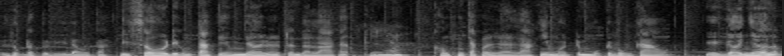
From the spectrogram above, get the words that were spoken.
Lúc đó tôi đi đâu ta? Đi xô, đi công tác gì không nhớ nữa trên Đà Lạt á. Yeah. Dạ. Không không chắc là Đà Lạt nhưng mà trên một cái vùng cao gợi nhớ lắm.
